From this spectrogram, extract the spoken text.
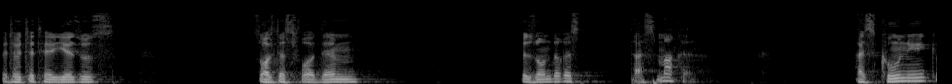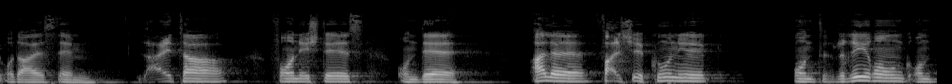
Bedeutet, Herr Jesus sollte es vor dem Besonderes das machen. Als König oder als dem Leiter vorne steht und der alle falsche König und Regierung und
